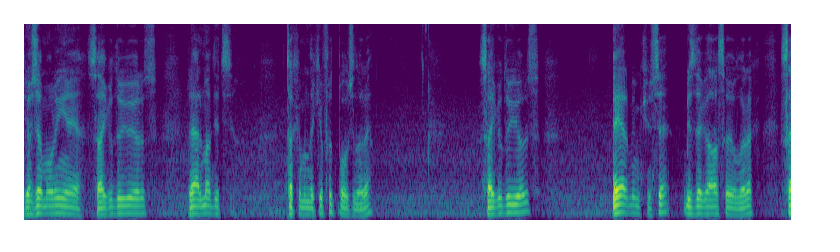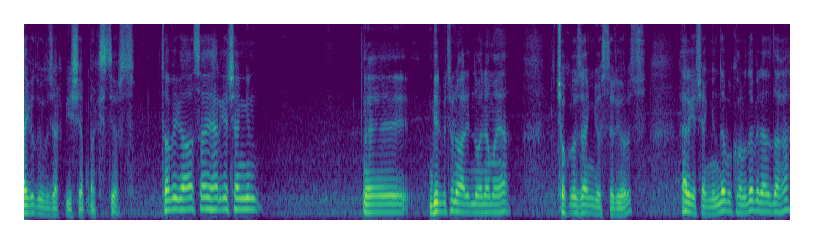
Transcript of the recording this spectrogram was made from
Jose Mourinho'ya saygı duyuyoruz. Real Madrid takımındaki futbolculara saygı duyuyoruz. Eğer mümkünse biz de Galatasaray olarak saygı duyulacak bir iş yapmak istiyoruz. Tabii Galatasaray her geçen gün eee, bir bütün halinde oynamaya çok özen gösteriyoruz. Her geçen gün de bu konuda biraz daha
